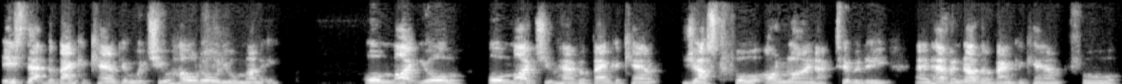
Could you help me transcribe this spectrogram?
is that the bank account in which you hold all your money, or might your or might you have a bank account just for online activity and have another bank account for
